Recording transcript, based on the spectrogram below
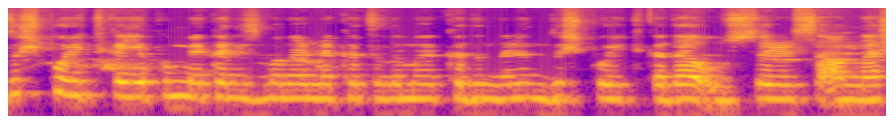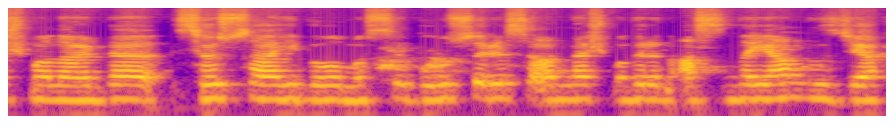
dış politika yapım mekanizmalarına katılımı, kadınların dış politikada, uluslararası anlaşmalarda söz sahibi olması, bu uluslararası anlaşmaların aslında yalnızca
